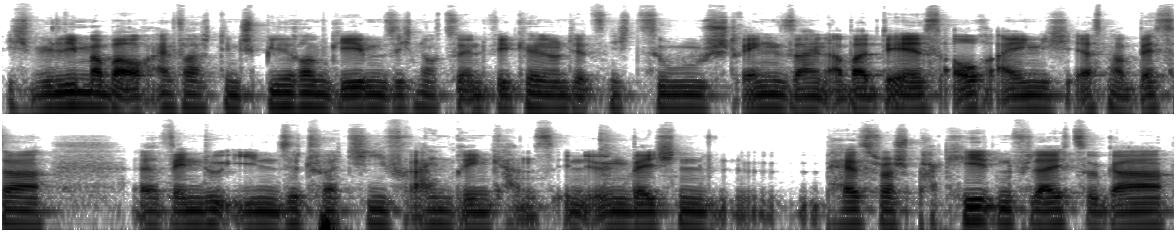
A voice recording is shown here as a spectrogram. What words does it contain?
Ich will ihm aber auch einfach den Spielraum geben, sich noch zu entwickeln und jetzt nicht zu streng sein. Aber der ist auch eigentlich erstmal besser wenn du ihn situativ reinbringen kannst, in irgendwelchen Pass-Rush-Paketen vielleicht sogar,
